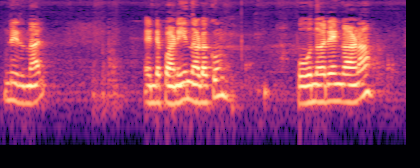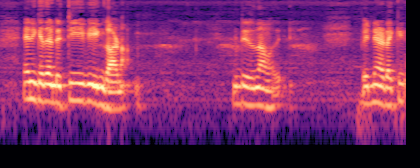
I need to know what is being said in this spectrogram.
ഇവിടെ ഇരുന്നാൽ എന്റെ പണിയും നടക്കും. പോകുന്നവരെയും കാണാം. എനിക്കത് എന്റെ ടി വിയും കാണാം. ഇവിടെ ഇരുന്നാൽ മതി. പിന്നെ ഇടയ്ക്ക്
